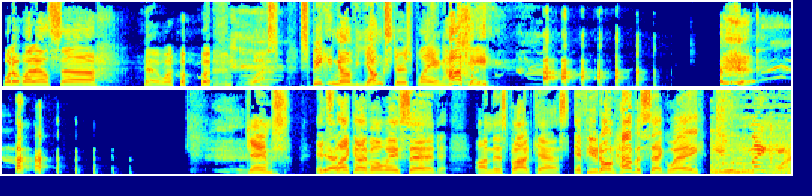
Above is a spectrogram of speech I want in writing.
What what else? Uh, what, what, speaking of youngsters playing hockey. James, it's yes. like I've always said on this podcast. If you don't have a segue, you make one.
